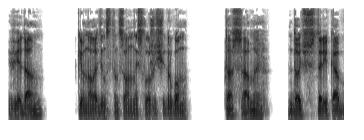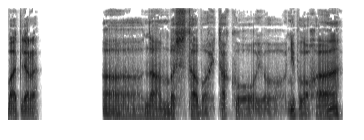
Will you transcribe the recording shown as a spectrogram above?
«Видал?» — кивнул один станционный служащий другому. «Та самая, дочь старика Батлера». «А нам бы с тобой такую неплохо, а?»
